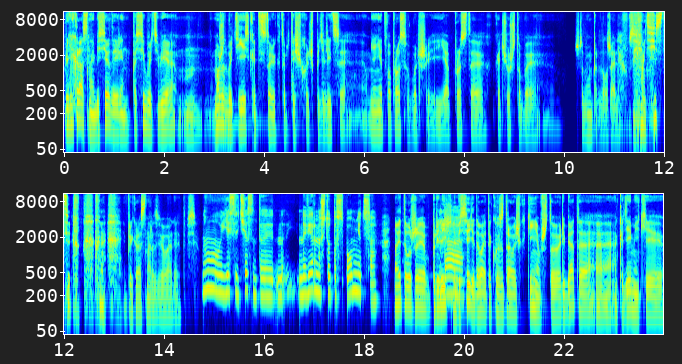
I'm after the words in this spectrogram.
Прекрасная беседа, Ирин. Спасибо тебе. Может быть, есть какая-то история, которую ты еще хочешь поделиться? У меня нет вопросов больше, и я просто хочу, чтобы, чтобы мы продолжали взаимодействие и прекрасно развивали это все. Ну, если честно, то, наверное, что-то вспомнится. Но это уже при личной да. беседе. Давай такую затравочку кинем, что ребята, э, академики,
